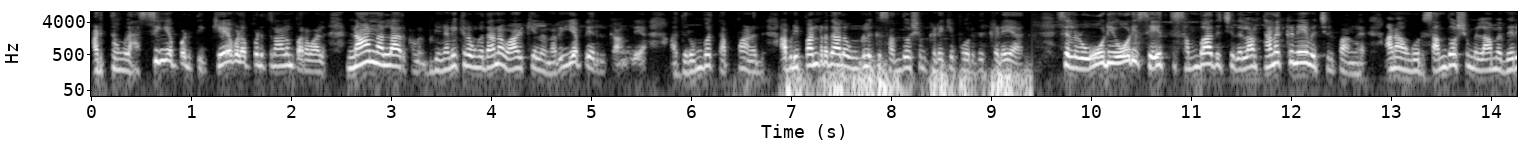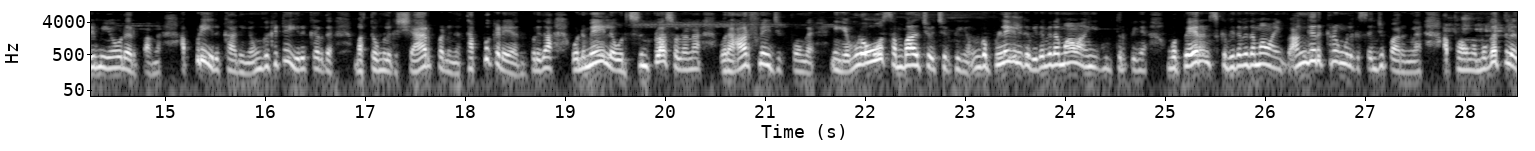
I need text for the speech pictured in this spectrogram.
அடுத்தவங்களை அசிங்கப்படுத்தி கேவலப்படுத்தினாலும் பரவாயில்ல. நான் நல்லா இருக்கணும். இப்படி நினைக்கிறவங்க தானே வாழ்க்கையில் நிறைய பேர் இருக்காங்க இல்லையா? அது ரொம்ப தப்பானது. அப்படி பண்ணுறதால உங்களுக்கு சந்தோஷம் கிடைக்க போகிறது கிடையாது. சிலர் ஓடி ஓடி சேர்த்து சம்பாதிச்சதெல்லாம் தனக்குன்னே தனக்குனே ஆனால் அவங்க ஒரு சந்தோஷம் இல்லாமல் வெறுமையோடு இருப்பாங்க. அப்படி இருக்காதீங்க. உங்ககிட்ட இருக்கிறத மற்றவங்களுக்கு ஷேர் பண்ணுங்கள் தப்பு கிடையாது. புரியுதா? ஒன்றுமே இல்லை. ஒரு சிம்பிளாக சொல்லணும்னா ஒரு ஆர்ஃபனேஜுக்கு போங்க. நீங்கள் எவ்வளவோ சம்பாதிச்சு வச்சிருப்பீங்க. உங்கள் பிள்ளைகளுக்கு விதவிதமாக வாங்கி கொடுத்துருப்பீங்க. உங்கள் பேரண்ட்ஸ்க்கு விதவிதமாக வாங்கி அங்கே இருக்கிறவங்களுக்கு செஞ்சு பாருங்களேன். அப்போ அவங்க முகத்தில்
